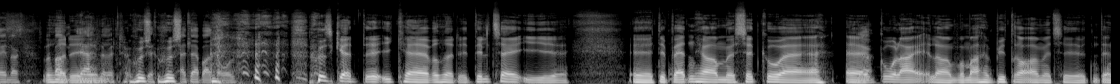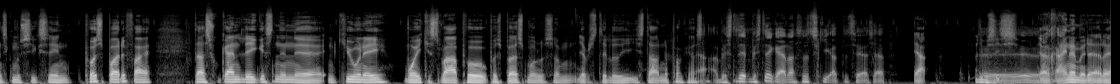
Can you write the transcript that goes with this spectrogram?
det er nok. Hvad hedder det? Ja, det er husk, husk, Ja, det er bare dårligt. Husk, at uh, I kan hvad hedder det, deltage i uh, debatten her om uh, ZK er, er Ja. ja. god ej, eller om hvor meget han bidrager med til den danske musikscene på Spotify. Der skulle gerne ligge sådan en, uh, en Q&A, hvor I kan svare på, på spørgsmål, som jeg stillede i starten af Ja, podcasten. og hvis det, hvis det ikke er der, så skal I opdatere jeres app. Ja, Lige præcis. øh, Jeg regner med det, er der.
